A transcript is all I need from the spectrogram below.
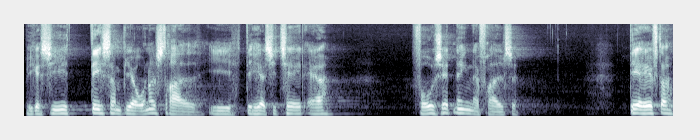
Vi kan sige, at det, som bliver understreget i det her citat, er forudsætningen af frelse. Derefter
